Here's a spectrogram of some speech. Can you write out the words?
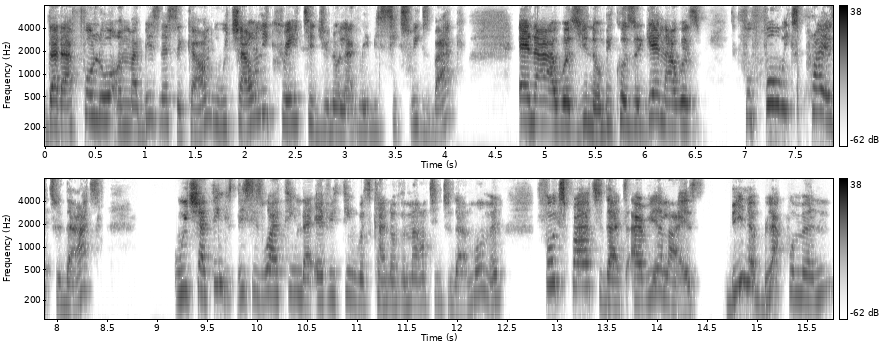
that I follow on my business account, which I only created, you know, like maybe six weeks back. And I was, you know, because again, I was for four weeks prior to that, which I think this is why I think that everything was kind of amounting to that moment. Four weeks prior to that, I realized being a black woman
